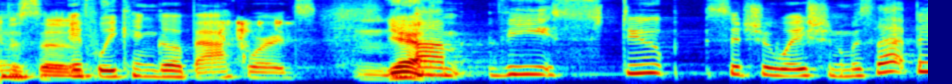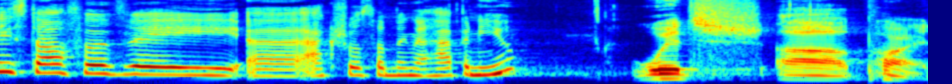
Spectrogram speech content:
episode. If we can go backwards, Yeah. um, the stoop situation was that based off of a uh, actual something that happened to you? Which uh, part?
